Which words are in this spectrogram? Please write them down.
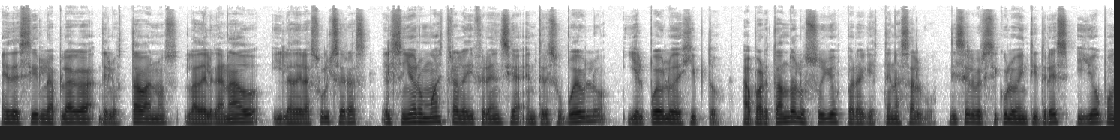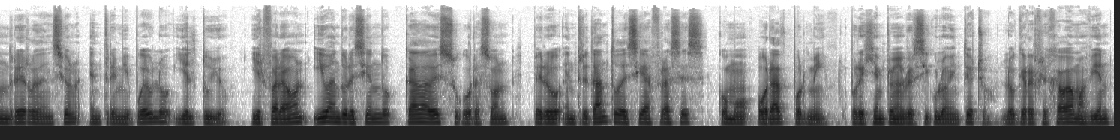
es decir, la plaga de los tábanos, la del ganado y la de las úlceras, el Señor muestra la diferencia entre su pueblo y el pueblo de Egipto, apartando a los suyos para que estén a salvo. Dice el versículo 23, y yo pondré redención entre mi pueblo y el tuyo. Y el faraón iba endureciendo cada vez su corazón, pero entre tanto decía frases como orad por mí, por ejemplo en el versículo 28, lo que reflejaba más bien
